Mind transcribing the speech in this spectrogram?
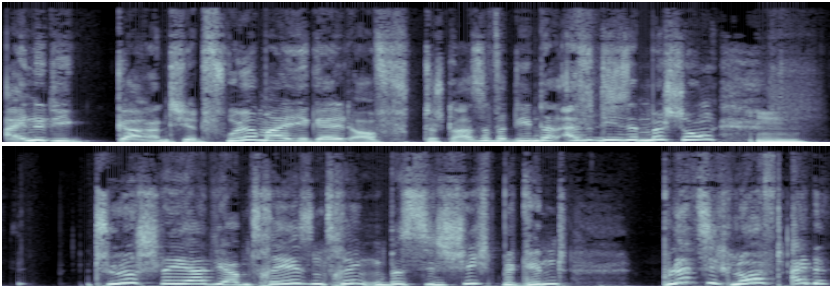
eine, die garantiert früher mal ihr Geld auf der Straße verdient hat. Also diese Mischung. Türsteher, die am Tresen trinken, bis die Schicht beginnt. Plötzlich läuft eine.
